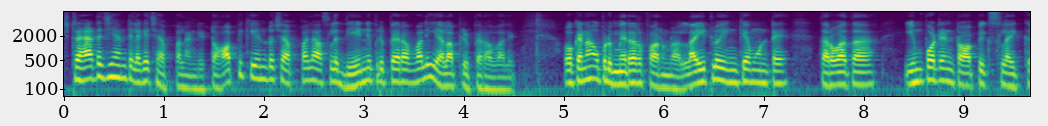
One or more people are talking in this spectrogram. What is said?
Strategy అంటే ఇలాగే చెప్పాలండి. టాపిక్ ఏంటో చెప్పాలి అసలు దేన్ని ప్రిపేర్ అవ్వాలి ఎలా ప్రిపేర్ అవ్వాలి. ఓకేనా? ఇప్పుడు మిర్రర్ ఫార్ములా. లైట్లో ఇంకేముంటాయి? తర్వాత ఇంపార్టెంట్ టాపిక్స్ లైక్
